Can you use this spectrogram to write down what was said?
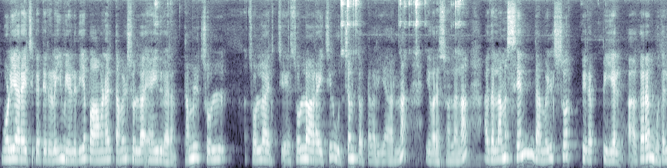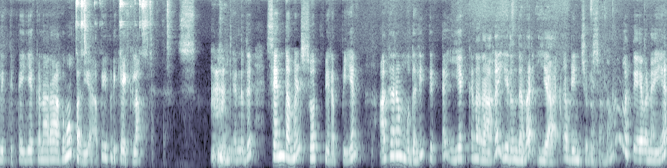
மொழி ஆராய்ச்சி கட்டுரைகளையும் எழுதிய பாவனர் தமிழ் சொல்ல இது வேற. தமிழ் சொல் சொல்லாட்சி சொல்ல ஆராய்ச்சியில் உச்சம் தொட்டவர் யாருன்னா இவரை சொல்லலாம். அது இல்லாமல் செந்தமிழ் சொற்பிறப்பியல் அகர முதலித்திட்ட இயக்குனராகவும் பதிய அப்போ இப்படி கேட்கலாம். என்னது? செந்தமிழ் சொற்பிறப்பியல் அகரம் முதலி திட்ட இயக்குனராக இருந்தவர் யார் அப்படின்னு சொல்லி சொன்னோம் நம்ம தேவனைய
